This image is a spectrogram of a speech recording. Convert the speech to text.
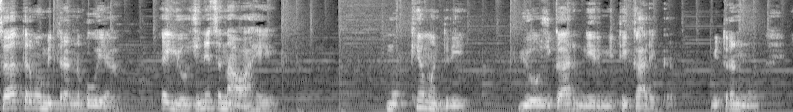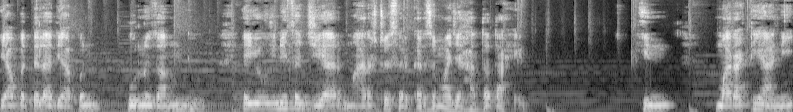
चला तर मग मित्रांनो बघूया. या योजनेचं नाव आहे मुख्यमंत्री रोजगार निर्मिती कार्यक्रम. मित्रांनो याबद्दल आधी आपण पूर्ण जाणून घेऊ. या योजनेचा जी आर महाराष्ट्र सरकारचा माझ्या हातात आहे. हिंद मराठी आणि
